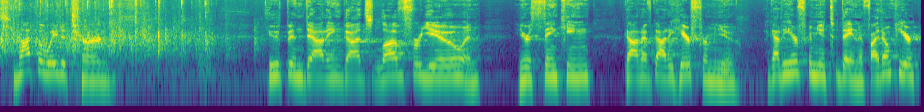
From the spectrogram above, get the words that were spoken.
It's not the way to turn. You've been doubting God's love for you, and you're thinking God, I've got to hear from you. I got to hear from you today. And if I don't hear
